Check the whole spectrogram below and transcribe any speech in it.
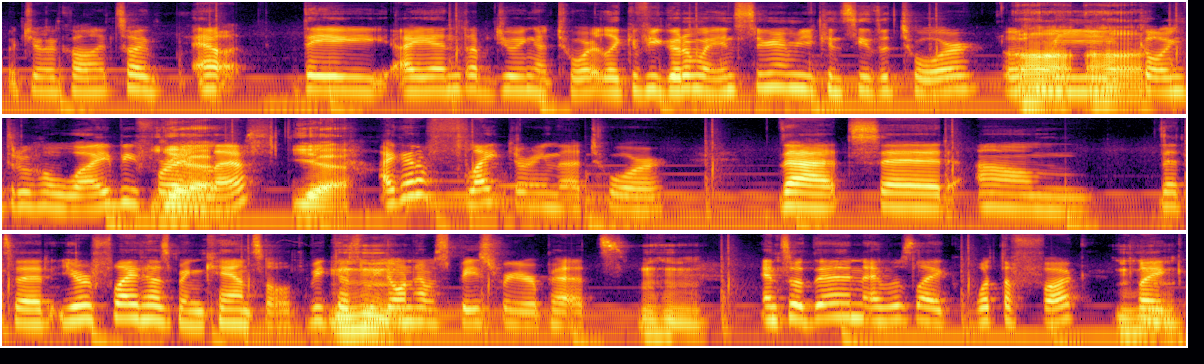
what do I call it? So I, uh, they I ended up doing a tour. Like if you go to my Instagram, you can see the tour of Uh-huh, me uh-huh. going through Hawaii before Yeah. I left. yeah. I got a flight during that tour that said um that said your flight has been canceled because we Mhm. don't have space for your pets. Mm-hmm. And so then I was like, what the fuck? Mhm. Like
